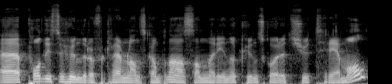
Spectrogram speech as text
Eh, På disse 145 landskampene har San Marino kun skåret 23 mål.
